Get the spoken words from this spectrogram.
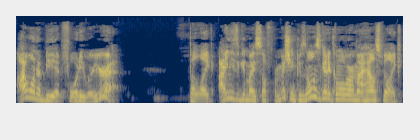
I want to be at 40 where you're at. But like I need to give myself permission because no one's gonna come over to my house and be like,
